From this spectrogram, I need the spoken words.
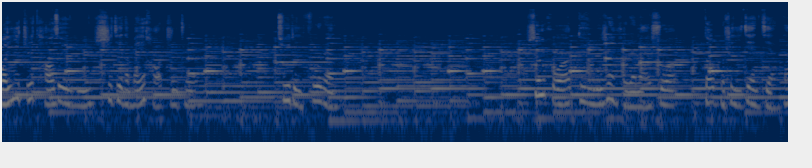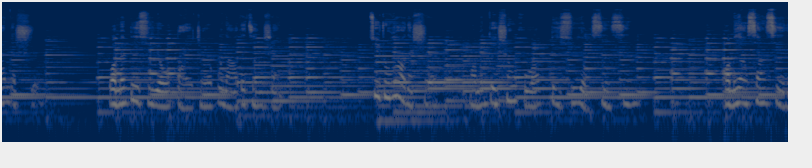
我一直陶醉于世界的美好之中。居里夫人，生活对于任何人来说都不是一件简单的事。我们必须有百折不挠的精神。最重要的是，我们对生活必须有信心。我们要相信，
